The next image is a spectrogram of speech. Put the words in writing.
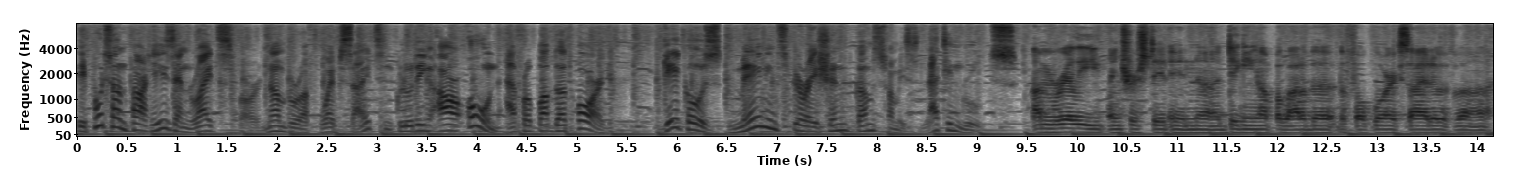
He puts on parties and writes for a number of websites, including our own Afropop.org. Geko's main inspiration comes from his Latin roots. I'm really interested in uh, digging up a lot of the, the folkloric side of uh,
